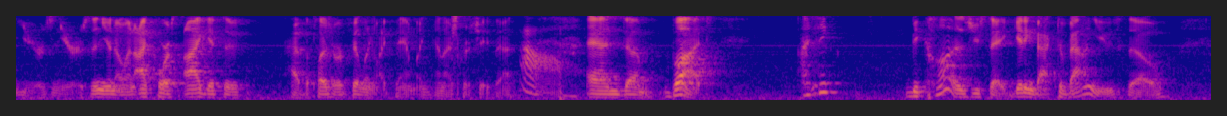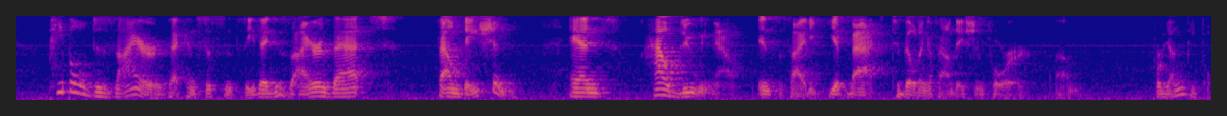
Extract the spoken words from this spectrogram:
years and years, and you know, and I, of course, I get to have the pleasure of feeling like family, and I appreciate that. Aw. And um, but I think because you say getting back to values, though, people desire that consistency. They desire that foundation. And how do we now in society get back to building a foundation for um, for young people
